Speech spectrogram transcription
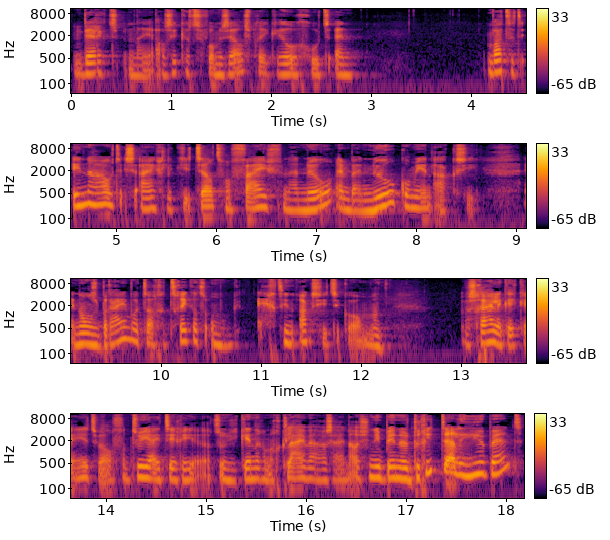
werkt, nou ja, als ik het voor mezelf spreek, heel goed. En wat het inhoudt is eigenlijk, je telt van 5 naar 0 en bij 0 kom je in actie. En ons brein wordt dan getriggerd om echt in actie te komen. Want waarschijnlijk ken je het wel van toen jij tegen je, toen je kinderen nog klein waren, zijn. Als je niet binnen drie tellen hier bent,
